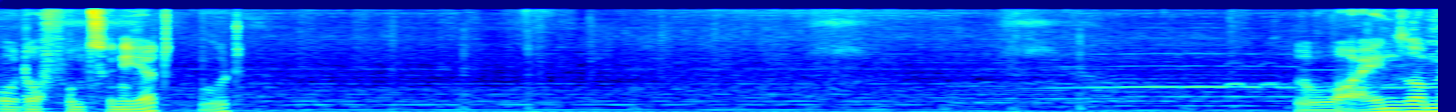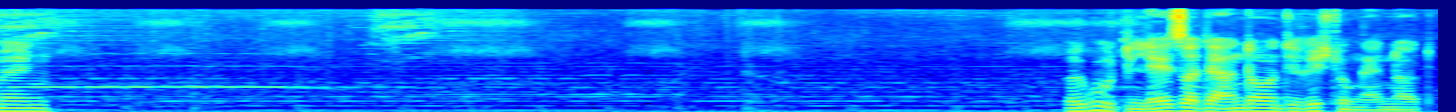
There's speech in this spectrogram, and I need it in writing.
Oh, doch, funktioniert. Gut. So, einsammeln. Voll gut, ein Laser, der andauernd die Richtung ändert.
